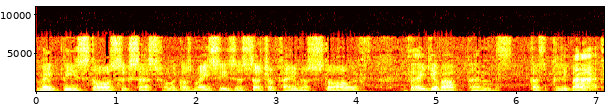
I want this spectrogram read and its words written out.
make these stores successful. Because Macy's is such a famous store. If, if they give up, then that's pretty bad.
